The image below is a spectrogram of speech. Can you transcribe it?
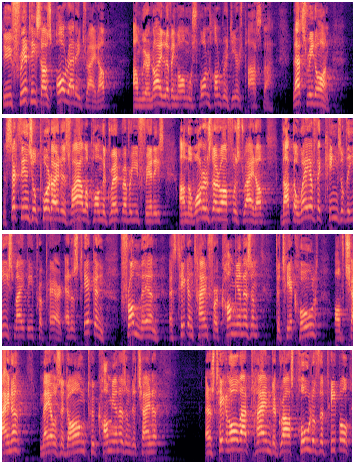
The Euphrates has already dried up, and we are now living almost 100 years past that. Let's read on. The sixth angel poured out his vial upon the great river Euphrates, and the waters thereof was dried up, that the way of the kings of the east might be prepared. It has taken from then, it's taken time for communism to take hold of China. Mao Zedong took communism to China. It has taken all that time to grasp hold of the people,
